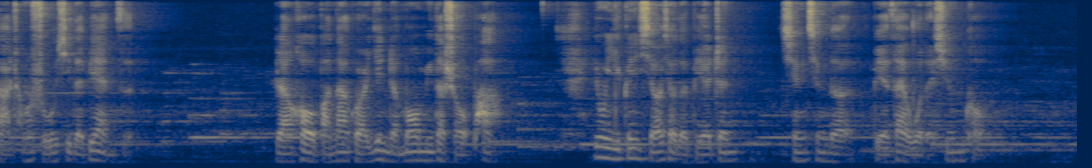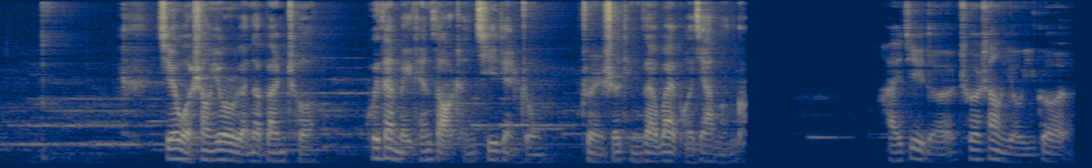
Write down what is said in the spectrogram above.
打成熟悉的辫子，然后把那块印着猫咪的手帕，用一根小小的别针轻轻地别在我的胸口。接我上幼儿园的班车会在每天早晨七点钟。准时停在外婆家门口。还记得车上有一个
